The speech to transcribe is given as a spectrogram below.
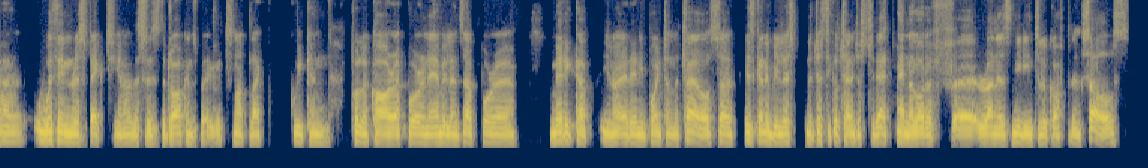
uh, within respect. You know this is the drakensberg. It's not like we can pull a car up or an ambulance up or a medic up you know at any point on the trail. So there's going to be logistical challenges to that and a lot of uh, runners needing to look after themselves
